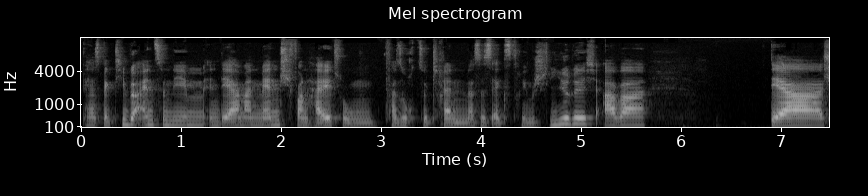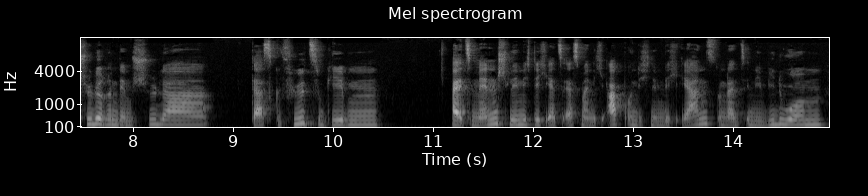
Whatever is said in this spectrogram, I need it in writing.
Perspektive einzunehmen, in der man Mensch von Haltung versucht zu trennen. Das ist extrem schwierig, aber der Schülerin, dem Schüler das Gefühl zu geben, als Mensch lehne ich dich jetzt erstmal nicht ab und ich nehme dich ernst und als Individuum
